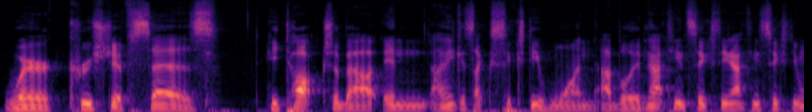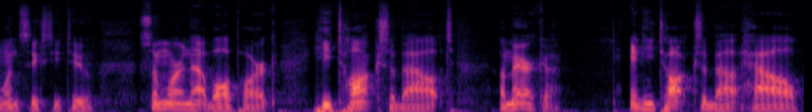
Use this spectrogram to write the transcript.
where Khrushchev says he talks about in I think it's like 61, I believe 1960, 1961, 62, somewhere in that ballpark. He talks about America, and he talks about how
